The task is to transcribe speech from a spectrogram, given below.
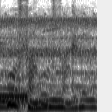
不过不防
